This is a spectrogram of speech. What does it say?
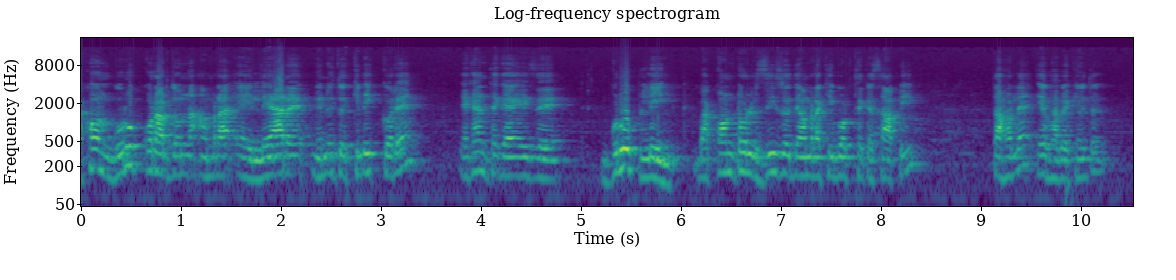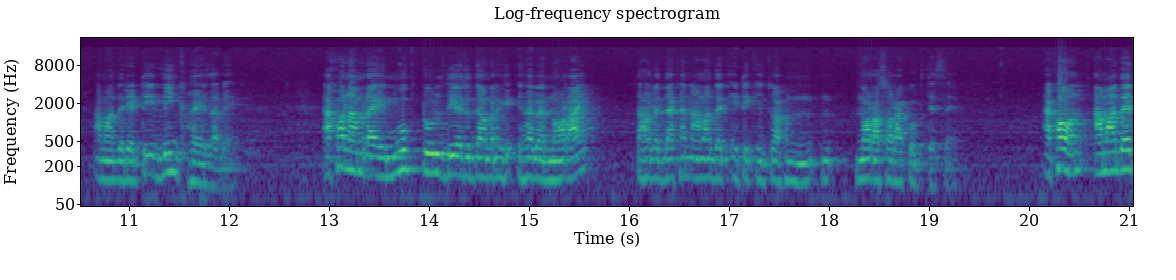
এখন গ্রুপ করার জন্য আমরা এই লেয়ারে মেনুতে ক্লিক করে, এখান থেকে এই যে গ্রুপ লিঙ্ক বা কন্ট্রোল জি যদি আমরা কিবোর্ড থেকে চাপি, তাহলে এভাবে কিন্তু আমাদের এটি লিঙ্ক হয়ে যাবে। এখন আমরা এই মুভ টুল দিয়ে যদি আমরা এভাবে নড়াই, তাহলে দেখেন আমাদের এটি কিন্তু এখন নড়াচড়া করতেছে। এখন আমাদের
